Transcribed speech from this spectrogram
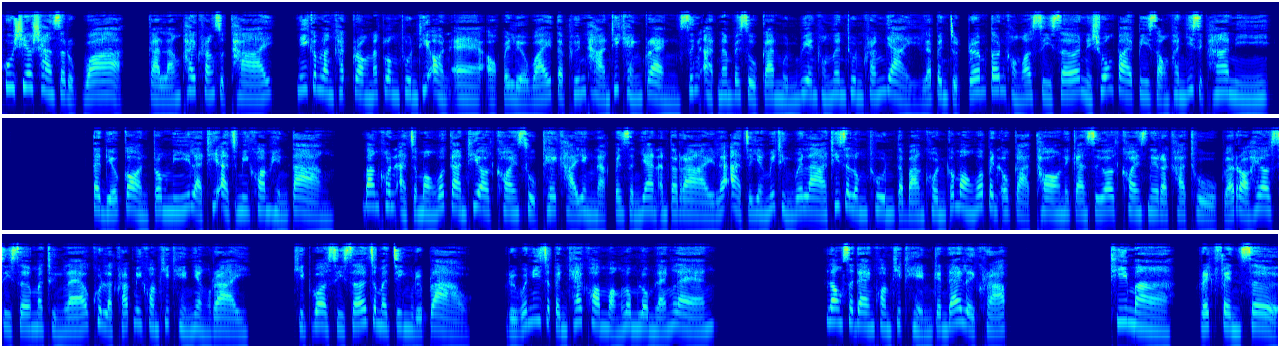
ผู้เชี่ยวชาญสรุปว่า การล้างไพ่ครั้งสุดท้าย นี่กำลังคัดกรองนักลงทุนที่อ่อนแอออกไปเหลือไว้แต่พื้นฐานที่แข็งแกร่ง ซึ่งอาจนำไปสู่การหมุนเวียนของเงินทุนครั้งใหญ่ และเป็นจุดเริ่มต้นของออซีเซอร์ในช่วงปลายปี 2025 นี้ แต่เดี๋ยวก่อนตรงนี้แหละที่อาจจะมีความเห็นต่าง บางคนอาจจะมองว่าการที่ออทคอยน์สูบเทขายอย่างหนักเป็นสัญญาณอันตราย และอาจจะยังไม่ถึงเวลาที่จะลงทุน แต่บางคนก็มองว่าเป็นโอกาสทองในการซื้อออทคอยน์ในราคาถูก และรอให้ออซีเซอร์มาถึงแล้วคุณล่ะครับมีความคิดเห็นอย่างไร คิดว่าซีเซอร์จะมาจริงหรือเปล่า หรือว่านี่จะเป็นแค่ความหวังลมๆแรงๆ ลองแสดงความคิดเห็นกันได้เลยครับ ที่มา Red Fencer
